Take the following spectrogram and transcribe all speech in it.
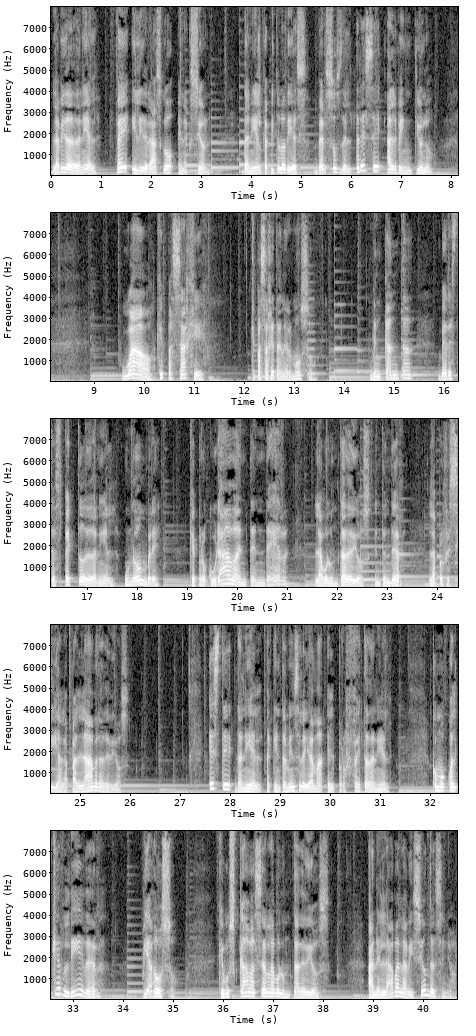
La vida de Daniel, fe y liderazgo en acción. Daniel capítulo 10, versos del 13 al 21. ¡Wow! ¡Qué pasaje! ¡Qué pasaje tan hermoso! Me encanta ver este aspecto de Daniel, un hombre que procuraba entender la voluntad de Dios, entender la profecía, la palabra de Dios. Este Daniel, a quien también se le llama el profeta Daniel, como cualquier líder piadoso que buscaba hacer la voluntad de Dios, anhelaba la visión del Señor.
